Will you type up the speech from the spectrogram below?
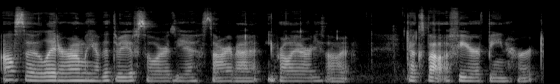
Also, later on, we have the Three of Swords. Yeah, sorry about it. You probably already saw it. It talks about a fear of being hurt.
